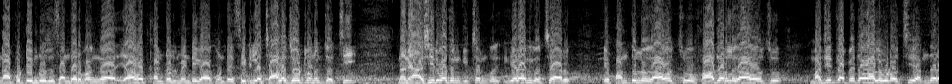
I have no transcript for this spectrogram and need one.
నా పుట్టినరోజు సందర్భంగా యావత్ కంటోన్మెంట్ కాకుండా సిటీలో చాలా చోట్ల నుంచి వచ్చి నన్ను ఆశీర్వాదం ఇచ్చడానికి ఇవ్వడానికి వచ్చారు. ఈ పంతులు కావచ్చు ఫాదర్లు కావచ్చు మజిద్లో పెద్దవాళ్ళు కూడా వచ్చి అందరూ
